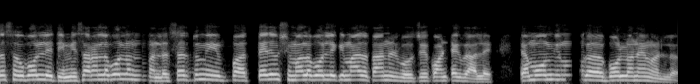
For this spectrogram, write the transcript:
तसं बोलले ते. मी सरांना बोललो ना म्हणलं सर तुम्ही प- त्या दिवशी मला बोलले की माझं तानाजी भाऊचे कॉन्टॅक्ट झालंय. त्यामुळे मी मग बोललो नाही म्हणलं.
